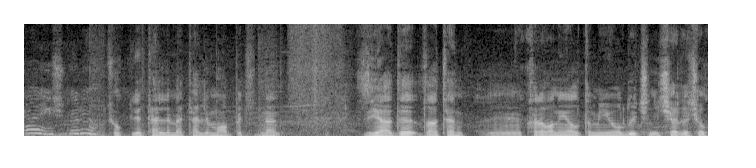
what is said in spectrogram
Yani iş görüyor. Çok yeterli metalli muhabbetinden ziyade zaten e, karavanın yalıtımı iyi olduğu için içeride çok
